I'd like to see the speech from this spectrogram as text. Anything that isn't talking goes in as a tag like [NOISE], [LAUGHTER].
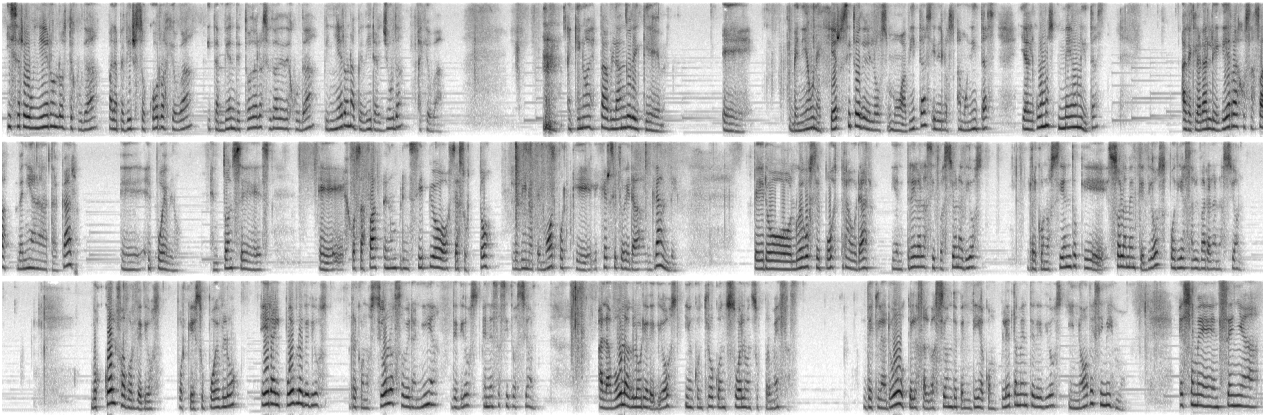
y se reunieron los de Judá para pedir socorro a Jehová, y también de todas las ciudades de Judá vinieron a pedir ayuda a Jehová. [CLEARS THROAT] Aquí nos está hablando de que eh, venía un ejército de los moabitas y de los amonitas y algunos meunitas a declararle guerra a Josafat, venían a atacar eh, el pueblo. Entonces, eh, Josafat en un principio se asustó, le vino temor porque el ejército era grande, pero luego se postra a orar y entrega la situación a Dios, reconociendo que solamente Dios podía salvar a la nación. Buscó el favor de Dios porque su pueblo era el pueblo de Dios reconoció la soberanía de Dios en esa situación, alabó la gloria de Dios y encontró consuelo en sus promesas. declaró que la salvación dependía completamente de Dios y no de sí mismo. Eso me enseña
